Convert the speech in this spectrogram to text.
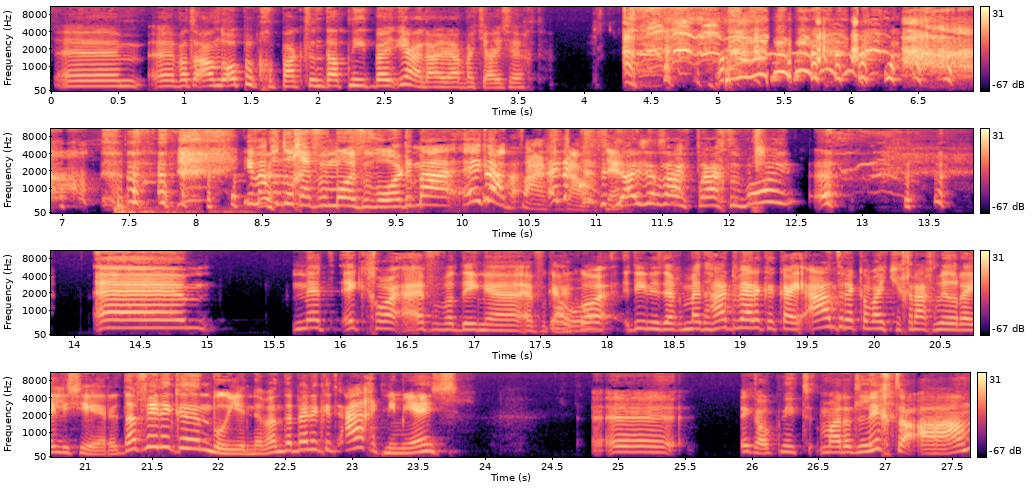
ehm, eh, wat de ander op hebt gepakt en dat niet bij, ja, nou ja, wat jij zegt. Je wou het toch even mooi verwoorden, maar ik had het maar hè. Jij zegt eigenlijk prachtig mooi. Ehm, met, ik gooi even wat dingen, even kijken hoor. hoor. Dine zegt, met hard werken kan je aantrekken wat je graag wil realiseren. Dat vind ik een boeiende, want daar ben ik het eigenlijk niet mee eens. Eh, ik ook niet, maar dat ligt eraan.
